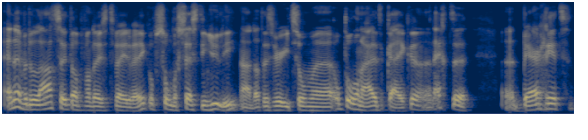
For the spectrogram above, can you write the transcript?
En dan hebben we de laatste etappe van deze tweede week op zondag 16 juli. Nou, dat is weer iets om, om toch naar uit te kijken. Een echte bergrit.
